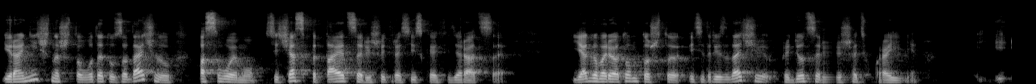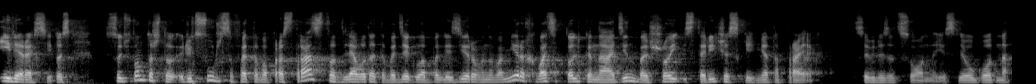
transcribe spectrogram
Иронично, что вот эту задачу по-своему сейчас пытается решить Российская Федерация. Я говорю о том, то, что эти три задачи придется решать Украине или России. То есть суть в том, то, что ресурсов этого пространства для вот этого деглобализированного мира хватит только на один большой исторический метапроект цивилизационный, если угодно.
